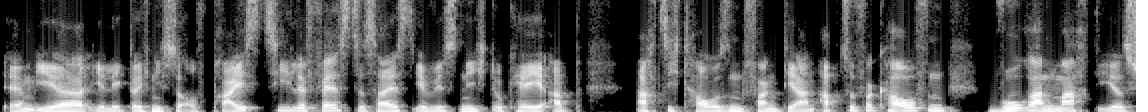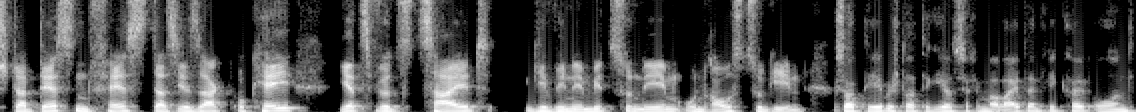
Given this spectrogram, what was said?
Ähm, ihr, ihr legt euch nicht so auf Preisziele fest. Das heißt, ihr wisst nicht, okay, ab 80.000 fangt ihr an abzuverkaufen. Woran macht ihr es stattdessen fest, dass ihr sagt, okay, jetzt wird's Zeit, Gewinne mitzunehmen und rauszugehen? Wie gesagt, die Hebelstrategie hat sich immer weiterentwickelt und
